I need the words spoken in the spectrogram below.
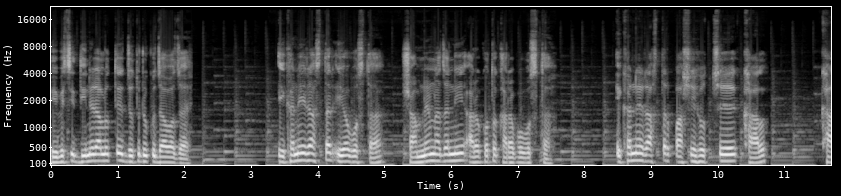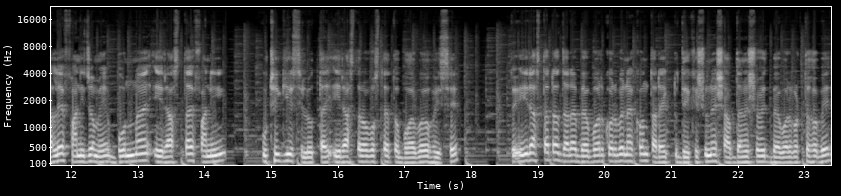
ভেবেছি দিনের আলোতে যতটুকু যাওয়া যায়। এখানে রাস্তার এই অবস্থা। সামনে না জানি আরও কত খারাপ অবস্থা। এখানে রাস্তার পাশে হচ্ছে খাল। খালে পানি জমে, বন্যায় এই রাস্তায় পানি উঠে গিয়েছিল, তাই এই রাস্তার অবস্থা এত ভয়াবহ হয়েছে। তো এই রাস্তাটা যারা ব্যবহার করবেন এখন, তারা একটু দেখে শুনে সাবধানের সহিত ব্যবহার করতে হবে।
